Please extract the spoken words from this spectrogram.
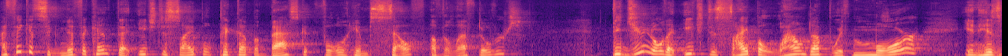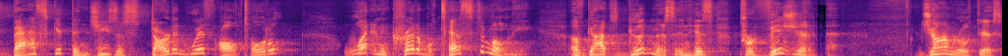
I think it's significant that each disciple picked up a basket full himself of the leftovers. Did you know that each disciple wound up with more in his basket than Jesus started with, all total? What an incredible testimony of God's goodness and his provision. John wrote this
